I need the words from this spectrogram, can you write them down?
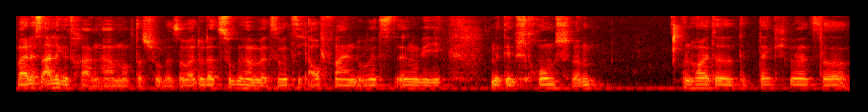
weil das alle getragen haben auf der Schule. So, weil du dazugehören willst, du willst nicht auffallen, du willst irgendwie mit dem Strom schwimmen. Und heute denke ich mir jetzt so,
